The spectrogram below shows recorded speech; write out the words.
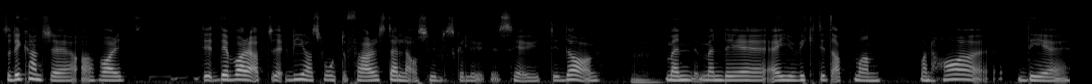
Så det kanske har varit det, det är bara att vi har svårt att föreställa oss hur det skulle se ut idag. Mm. Men, men det är ju viktigt att man, man har det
